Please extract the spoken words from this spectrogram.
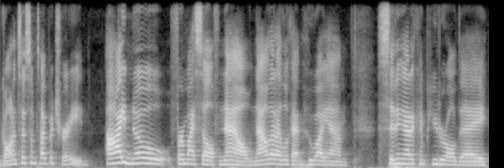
gone into some type of trade. I know for myself now, now that I look at who I am, sitting at a computer all day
